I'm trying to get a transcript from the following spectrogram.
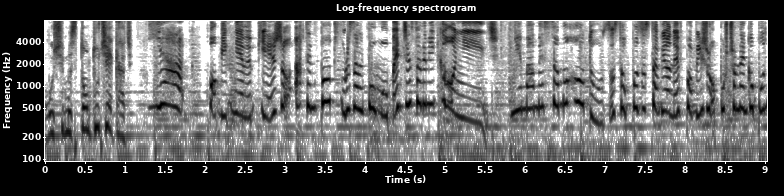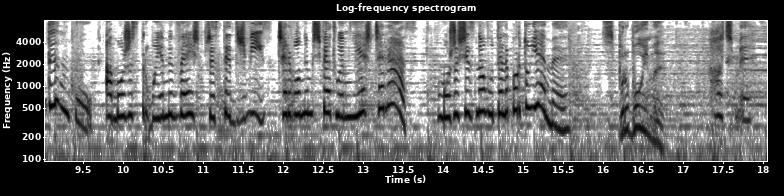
Musimy stąd uciekać! Jak? Pobiegniemy pieszo, a ten potwór z albumu będzie za nami gonić! Nie mamy samochodu, został pozostawiony w pobliżu opuszczonego budynku. A może spróbujemy wejść przez te drzwi z czerwonym światłem jeszcze raz? Może się znowu teleportujemy? Spróbujmy! Chodźmy.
